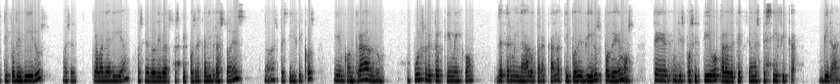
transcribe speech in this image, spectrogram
tipo de vírus, gente trabalharia fazendo diversos tipos de calibrações não? específicos e encontrando o pulso eletroquímico determinado para cada tipo de vírus, podemos ter um dispositivo para detecção específica viral.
